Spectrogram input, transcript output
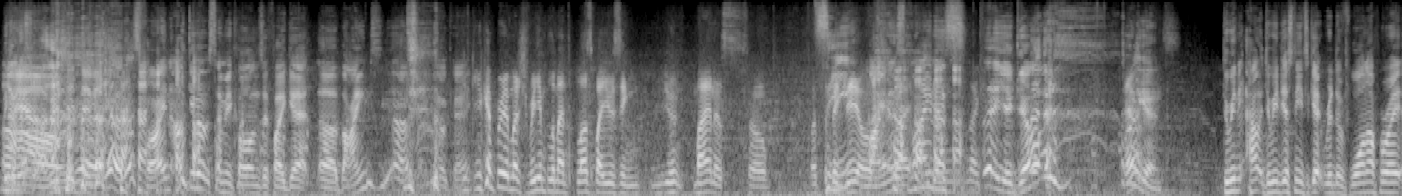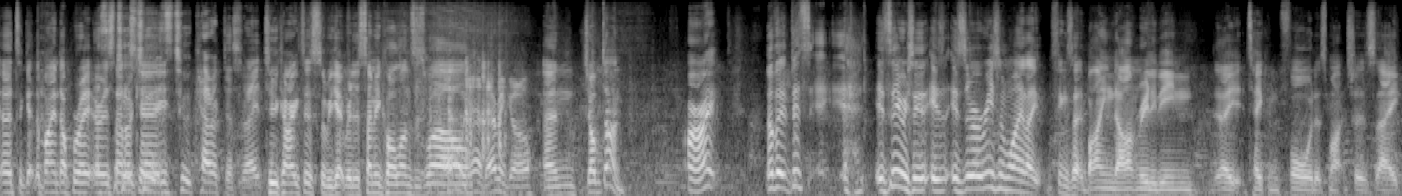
Oh, yeah, we yeah, yeah, that's fine. I'll give up semicolons if I get uh, bind. Yeah, okay. You can pretty much re-implement plus by using minus. So what's the big deal? Minus, Like- there you go. Brilliant. Do we, how, do we just need to get rid of one operator to get the bind operator? Is that two- okay? It's two characters, right? Two characters, so we get rid of semicolons as well. Oh, yeah, there we go. and job done. All right. No, but this is seriously. Is, is there a reason why like things like bind aren't really being like, taken forward as much as like?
